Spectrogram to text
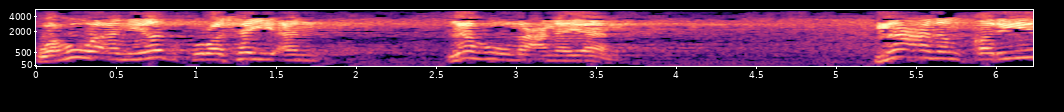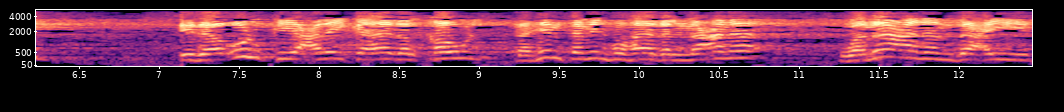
وهو أن يذكر شيئا له معنيان. معنى قريب إذا ألقي عليك هذا القول فهمت منه هذا المعنى ومعنى بعيد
